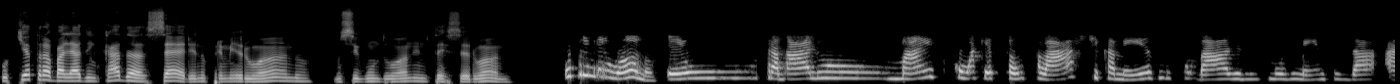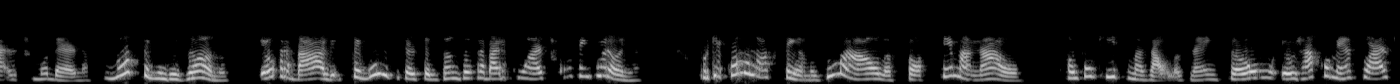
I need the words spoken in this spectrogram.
o que é trabalhado em cada série no primeiro ano, no segundo ano e no terceiro ano? O primeiro ano, eu trabalho mais com a questão plástica mesmo, com base nos movimentos da arte moderna. Nos segundos anos, eu trabalho, segundos e terceiros anos, eu trabalho com arte contemporânea. Porque como nós temos uma aula só semanal, são pouquíssimas aulas, né? Então, eu já começo arte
